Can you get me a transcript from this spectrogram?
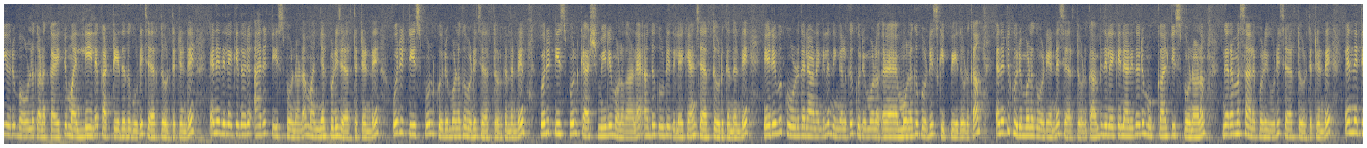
ഈ ഒരു ബൗളിൽ കണക്കായിട്ട് മല്ലിയില കട്ട് ചെയ്തത് കൂടി ചേർത്ത് കൊടുത്തിട്ടുണ്ട്. ഇനി ഇതിലേക്ക് ഇതൊരു അര ടീസ്പൂണോളം മഞ്ഞൾപ്പൊടി ചേർത്തിട്ടുണ്ട്. ഒരു ടീസ്പൂൺ കുരുമുളക് പൊടി ചേർത്ത് കൊടുക്കുന്നുണ്ട്. ഒരു ടീസ്പൂൺ കാശ്മീരി മുളകാണ്. അതുകൂടി ഇതിലേക്ക് ഞാൻ ചേർത്ത് കൊടുക്കുന്നുണ്ട്. എരിവ് കൂടുതലാണെങ്കിൽ നിങ്ങൾക്ക് കുരുമുളക് മുളക് പൊടി സ്കിപ്പ് ചെയ്ത് കൊടുക്കാം. എന്നിട്ട് കുരുമുളക് പൊടി തന്നെ ചേർത്ത് കൊടുക്കാം. ഇതിലേക്ക് ഞാനിത് ഒരു മുക്കാൽ ടീസ്പൂണോളം ഗരം മസാലപ്പൊടി കൂടി ചേർത്ത് കൊടുത്തിട്ടുണ്ട്. എന്നിട്ട്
